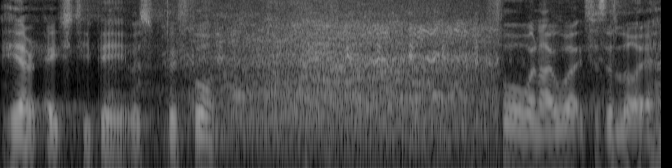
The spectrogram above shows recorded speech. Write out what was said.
here at HTB, it was before, before when I worked as a lawyer.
